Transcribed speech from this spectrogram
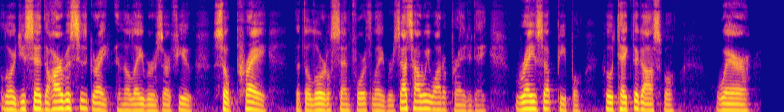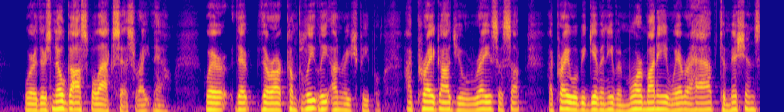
Lord, you said the harvest is great and the laborers are few. So pray that the Lord will send forth laborers. That's how we want to pray today. Raise up people who will take the gospel where, where there's no gospel access right now, where there, there are completely unreached people. I pray, God, you'll raise us up. I pray we'll be given even more money than we ever have to missions.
